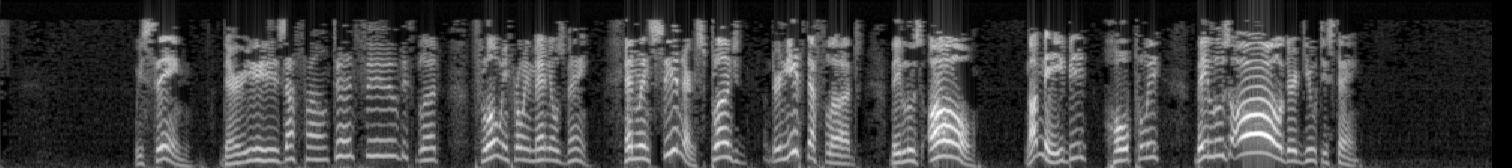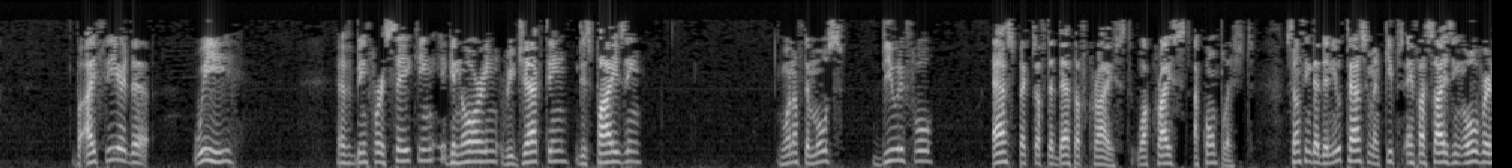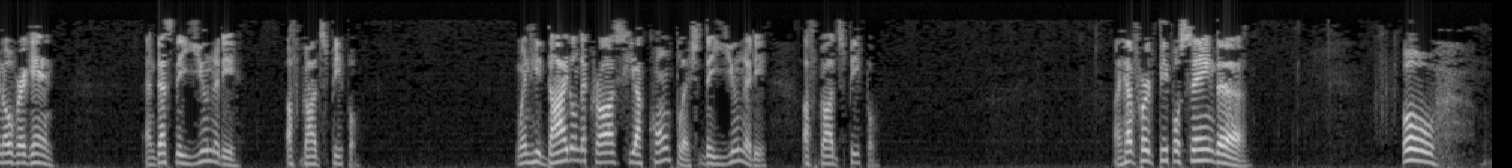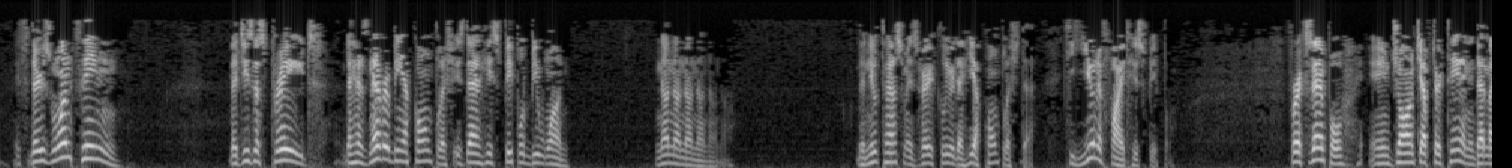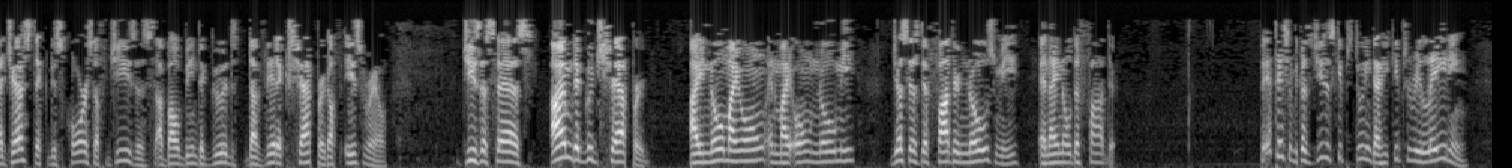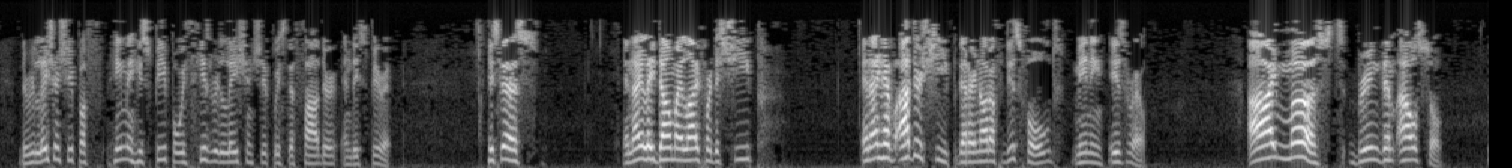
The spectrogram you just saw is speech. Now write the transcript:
We sing, There is a fountain filled with blood flowing from Emmanuel's vein. And when sinners plunge underneath the flood, they lose all, not maybe, hopefully, they lose all their guilty stain. But I fear that we have been forsaking, ignoring, rejecting, despising one of the most beautiful aspects of the death of Christ, what Christ accomplished. Something that the New Testament keeps emphasizing over and over again. And that's the unity of God's people. When He died on the cross, He accomplished the unity of God's people. I have heard people saying that, oh, if there's one thing that Jesus prayed that has never been accomplished is that his people be one. No, no, no, no, no, no. The New Testament is very clear that he accomplished that. He unified his people. For example, in John chapter 10, in that majestic discourse of Jesus about being the good Davidic shepherd of Israel, Jesus says, I'm the good shepherd. I know my own, and my own know me, just as the Father knows me, and I know the Father. Pay attention because Jesus keeps doing that. He keeps relating the relationship of Him and His people with His relationship with the Father and the Spirit. He says, and I lay down my life for the sheep. And I have other sheep that are not of this fold, meaning Israel. I must bring them also.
